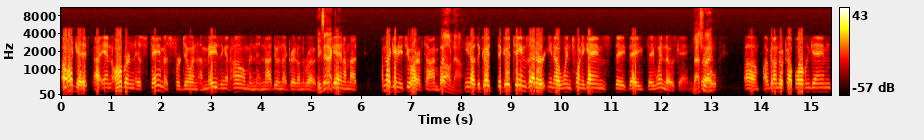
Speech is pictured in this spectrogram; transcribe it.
Oh, I get it. Uh, and Auburn is famous for doing amazing at home and, and not doing that great on the road. So Exactly. again, I'm not I'm not giving you too hard of time, but Oh, no. you know the good the good teams that are you know win 20 games, they they they win those games. That's so, right. Um, I've gone to a couple Auburn games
